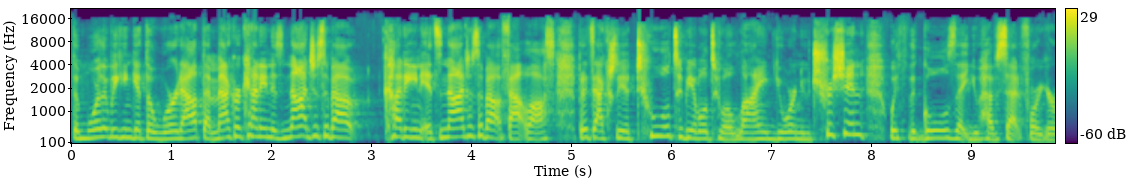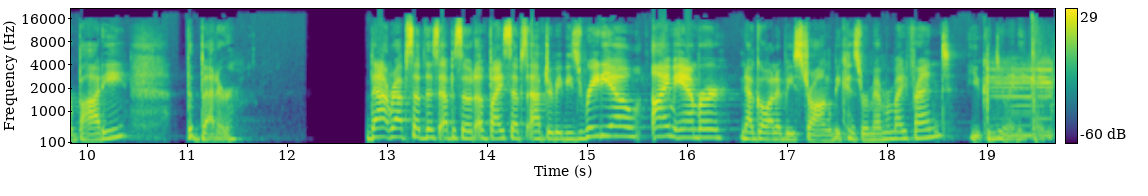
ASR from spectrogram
The more that we can get the word out that macro counting is not just about cutting, it's not just about fat loss, but it's actually a tool to be able to align your nutrition with the goals that you have set for your body, the better. That wraps up this episode of Biceps After Babies Radio. I'm Amber. Now go out and be strong because remember, my friend, you can do anything.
